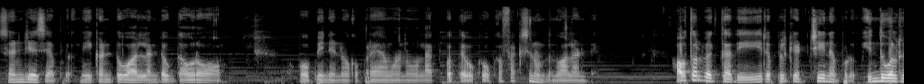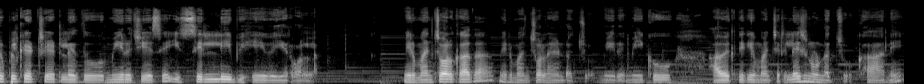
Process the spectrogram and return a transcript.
సెండ్ చేసేప్పుడు మీకంటూ వాళ్ళంటే ఒక గౌరవం ఒక ఒపీనియన్ ఒక ప్రేమను లేకపోతే ఒక ఒక అఫెక్షన్ ఉంటుంది వాళ్ళంటే. అవతల వ్యక్తి అది రిప్లికేట్ చేయనప్పుడు ఎందువల్ల రిప్లికేట్ చేయట్లేదు? మీరు చేసే ఈ సిల్లీ బిహేవియర్ వల్ల. మీరు మంచివాళ్ళు కాదా? మీరు మంచివాళ్ళు అయి ఉండొచ్చు. మీరు మీకు ఆ వ్యక్తికి మంచి రిలేషన్ ఉండొచ్చు. కానీ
